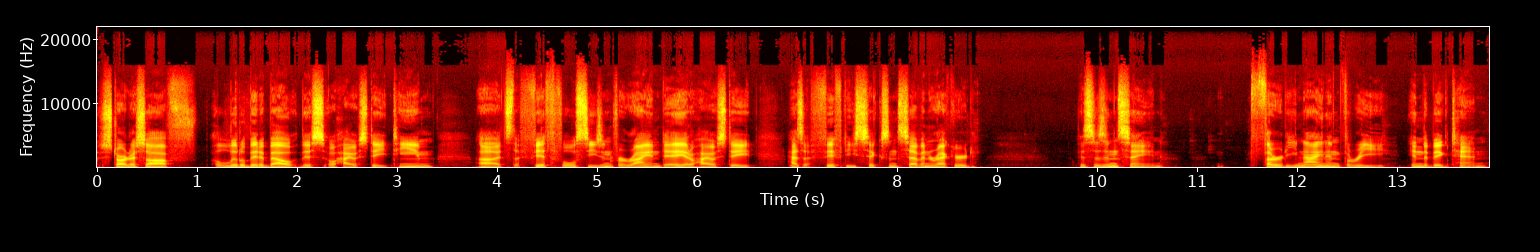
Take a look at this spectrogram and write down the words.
start us off a little bit about this Ohio State team. Uh, it's the fifth full season for Ryan Day at Ohio State. Has a 56 and seven record. This is insane. 39 and three in the Big Ten.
